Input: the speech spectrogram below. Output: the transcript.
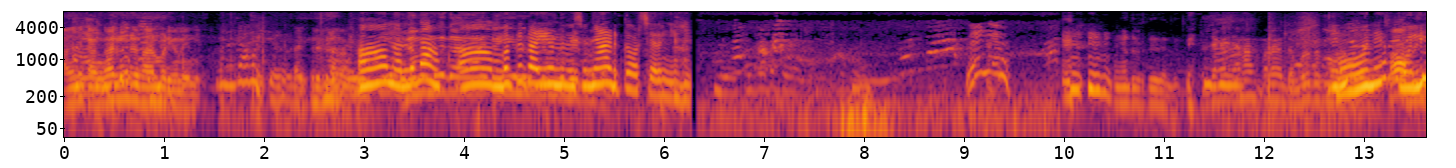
അതിന് കങ്കാരുവിന്റെ സാധനം പഠിക്കണം ഇനി. ആ നല്ലതാ. ആ അമ്പക്ക് കൈ ഒന്ന് വീശു. ഞാൻ എടുക്ക കുറച്ച് ഇറങ്ങി മോനെ പുലി.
